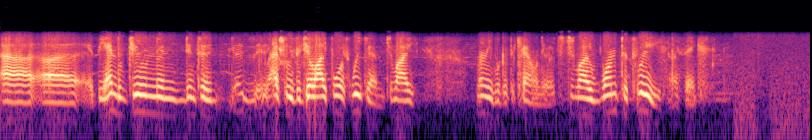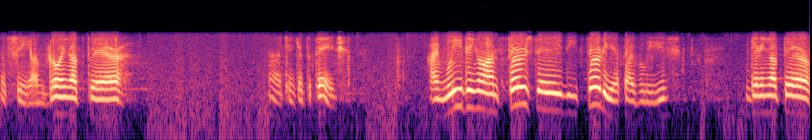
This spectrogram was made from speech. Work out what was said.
uh, uh, at the end of June and into uh, actually the July 4th weekend. July. Let me look at the calendar. It's July 1 to 3, I think. Let's see. I'm going up there. Oh, I can't get the page. I'm leaving on Thursday, the 30th, I believe. I'm getting up there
